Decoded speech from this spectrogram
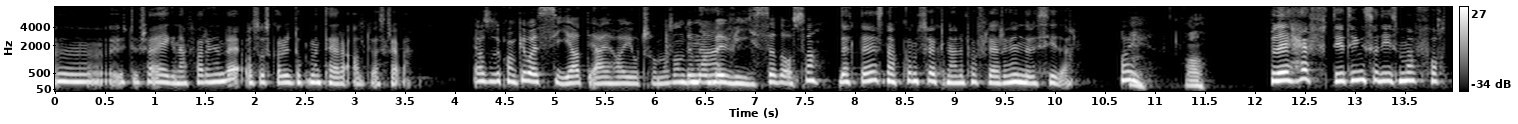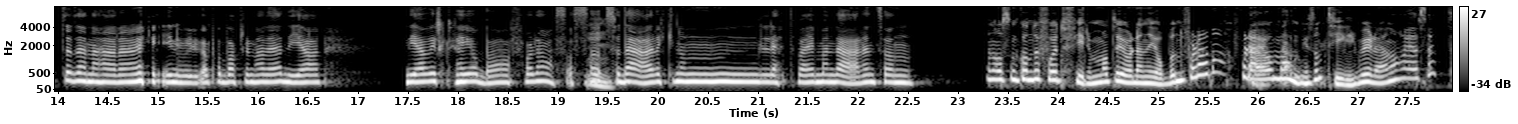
uh, ut ifra egne erfaringer, og så skal du dokumentere alt du har skrevet. Ja, altså, du kan ikke bare si at 'jeg har gjort sånn og sånn'. Du må bevise det også. Dette er snakk om søknader på flere hundre sider. Oi. Wow. Så det er heftige ting. Så de som har fått denne her innvilga på bakgrunn av det, de har, de har virkelig jobba for det. Altså. Så, Mm. så det er ikke noen lett vei, men det er en sånn Men åssen kan du få et firma til å gjøre denne jobben for deg, da? For det er jo mange som tilbyr det nå, har jeg sett.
